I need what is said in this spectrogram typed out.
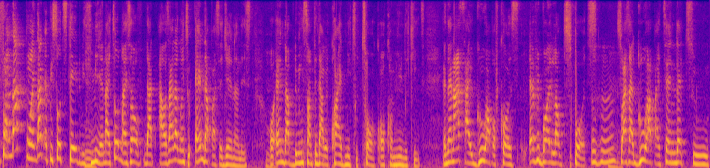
From that point, that episode stayed with Hmm. me, and I told myself that I was either going to end up as a journalist Hmm. or end up doing something that required me to talk or communicate. And then as I grew up, of course, everybody loved sports. Mm-hmm. So as I grew up, I tended to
